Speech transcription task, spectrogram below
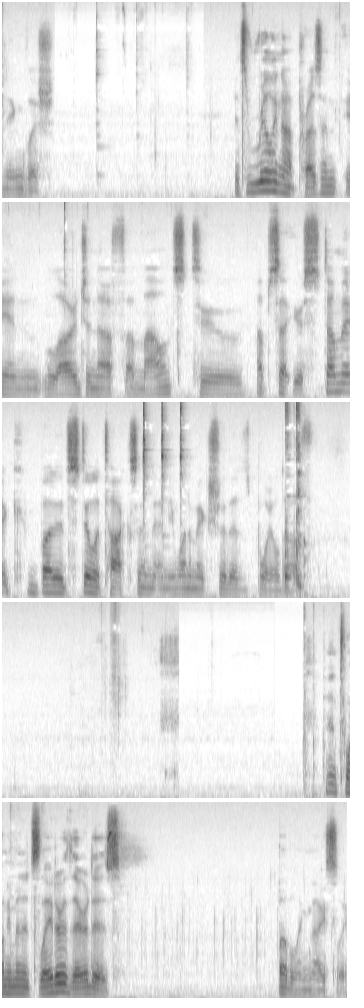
in English. It's really not present in large enough amounts to upset your stomach, but it's still a toxin and you want to make sure that it's boiled off. And 20 minutes later, there it is. Bubbling nicely.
